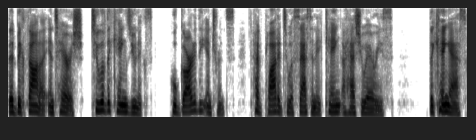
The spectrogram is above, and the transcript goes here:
that Bigthana and Teresh, two of the king's eunuchs who guarded the entrance, had plotted to assassinate King Ahasuerus. The king asked,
